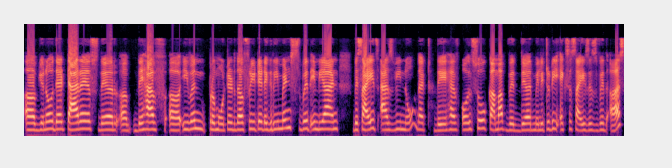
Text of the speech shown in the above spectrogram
uh, you know, their tariffs, their, uh, they have uh, even promoted the free trade agreements with India and besides, as we know that they have also come up with their military exercises with us.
